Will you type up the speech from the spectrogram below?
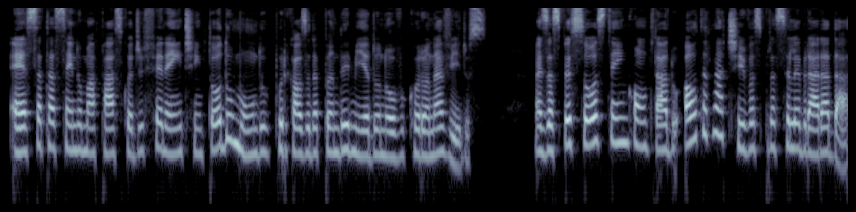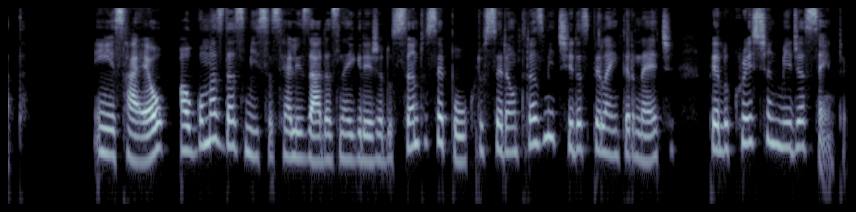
Essa está sendo uma Páscoa diferente em todo o mundo por causa da pandemia do novo coronavírus. Mas as pessoas têm encontrado alternativas para celebrar a data. Em Israel, algumas das missas realizadas na Igreja do Santo Sepulcro serão transmitidas pela internet pelo Christian Media Center.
